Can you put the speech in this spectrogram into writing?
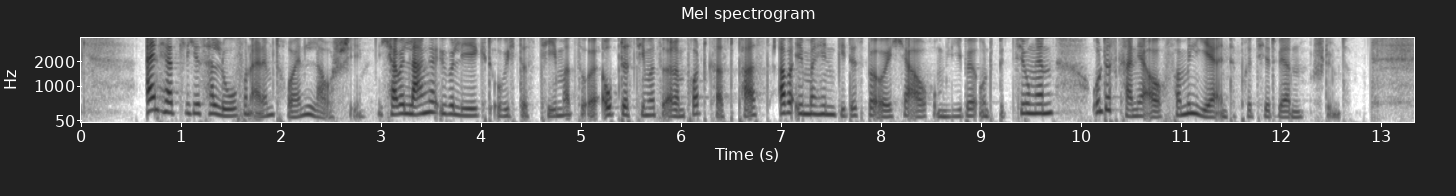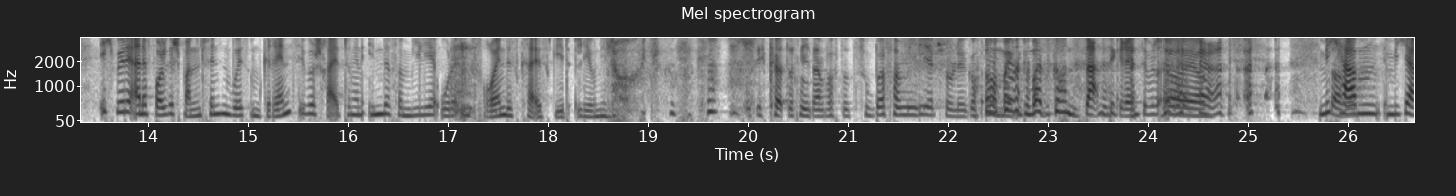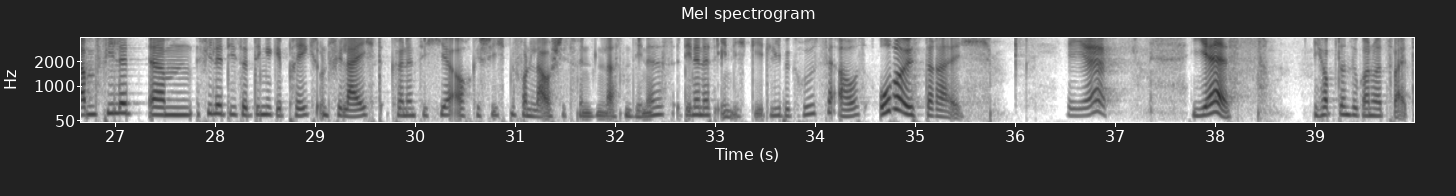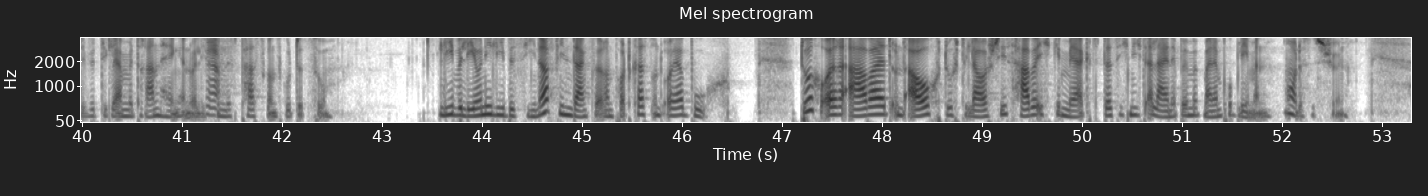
Ein herzliches Hallo von einem treuen Lauschi. Ich habe lange überlegt, ob, ich das Thema zu, ob das Thema zu eurem Podcast passt, aber immerhin geht es bei euch ja auch um Liebe und Beziehungen und es kann ja auch familiär interpretiert werden. Stimmt. Ich würde eine Folge spannend finden, wo es um Grenzüberschreitungen in der Familie oder im Freundeskreis geht. Leonie lacht. Ich gehört das nicht einfach dazu bei Familie, Entschuldigung. Oh mein Gott, du meinst konstante Grenzüberschreitungen. Oh, ja. Mich Sorry. haben, mich haben viele, ähm, viele dieser Dinge geprägt und vielleicht können sich hier auch Geschichten von Lauschis finden lassen, denen es, denen es ähnlich geht. Liebe Grüße aus Oberösterreich. Yes. Yes. Ich habe dann sogar nur eine zweite, würde die gleich mit dranhängen, weil ich Ja. finde, es passt ganz gut dazu. Liebe Leonie, liebe Sina, vielen Dank für euren Podcast und euer Buch. Durch eure Arbeit und auch durch die Lauschis habe ich gemerkt, dass ich nicht alleine bin mit meinen Problemen. Oh, das ist schön.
